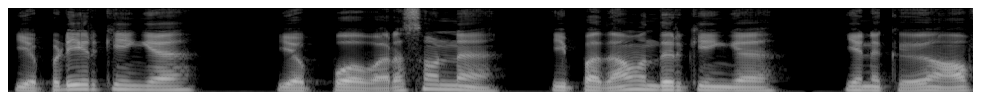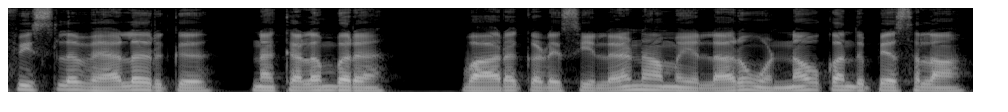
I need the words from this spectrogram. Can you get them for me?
எப்படி இருக்கீங்க? எப்போ வர சொன்னேன் இப்பதான் வந்திருக்கீங்க. எனக்கு ஆஃபீஸில் வேலை இருக்கு. நான் கிளம்புறேன். வார கடைசியில் நாம எல்லாரும் ஒண்ணா உட்காந்து பேசலாம்.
